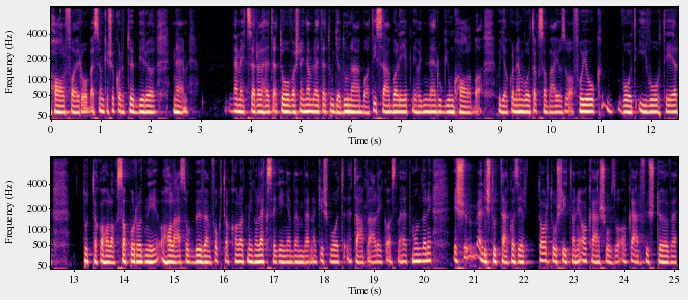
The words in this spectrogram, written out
halfajról beszélünk, és akkor a többiről nem nem egyszerre lehetett olvasni, nem lehetett úgy a Dunába, a Tiszába lépni, hogy ne rúgjunk halba. Ugye akkor nem voltak szabályozó a folyók, volt ívótér, tudtak a halak szaporodni, a halászok bőven fogtak halat, még a legszegényebb embernek is volt tápláléka, azt lehet mondani, és el is tudták azért tartósítani, akár sózva, akár füstölve,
